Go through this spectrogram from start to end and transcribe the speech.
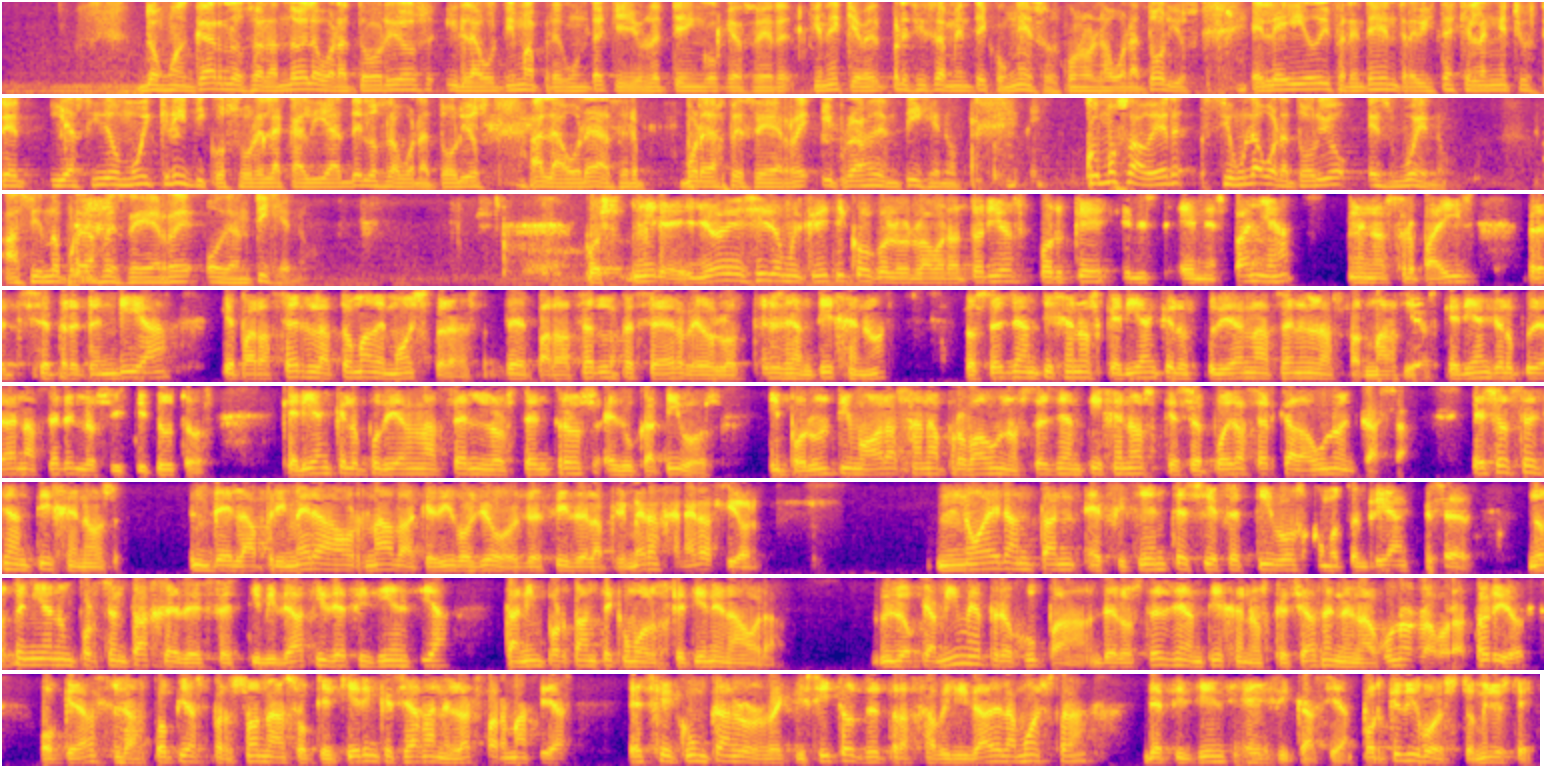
Don Juan Carlos, hablando de laboratorios, y la última pregunta que yo le tengo que hacer tiene que ver precisamente con eso, con los laboratorios. He leído diferentes entrevistas que le han hecho usted y ha sido muy crítico sobre la calidad de los laboratorios a la hora de hacer pruebas PCR y pruebas de antígeno. ¿Cómo saber si un laboratorio es bueno haciendo pruebas PCR o de antígeno? Pues mire, yo he sido muy crítico con los laboratorios porque en, España, en nuestro país, se pretendía que para hacer la toma de muestras, para hacer la PCR o los test de antígenos, los test de antígenos querían que los pudieran hacer en las farmacias, querían que lo pudieran hacer en los institutos, querían que lo pudieran hacer en los centros educativos, y por último, ahora se han aprobado unos test de antígenos que se puede hacer cada uno en casa. Esos test de antígenos de la primera jornada, que digo yo, es decir, de la primera generación, no eran tan eficientes y efectivos como tendrían que ser. No tenían un porcentaje de efectividad y de eficiencia tan importante como los que tienen ahora. Lo que a mí me preocupa de los test de antígenos que se hacen en algunos laboratorios o que hacen las propias personas o que quieren que se hagan en las farmacias es que cumplan los requisitos de trazabilidad de la muestra, de eficiencia y eficacia. ¿Por qué digo esto? Mire usted,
